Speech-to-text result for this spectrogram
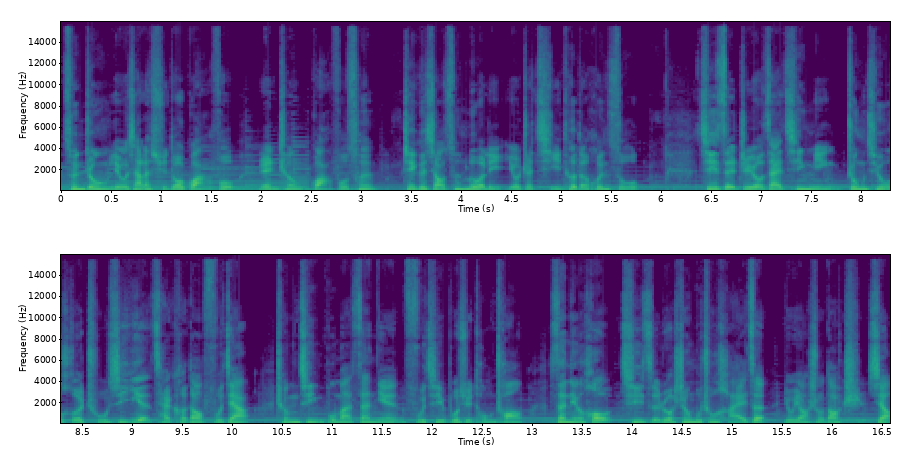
村中留下了许多寡妇，人称寡妇村。这个小村落里有着奇特的婚俗，妻子只有在清明、中秋和除夕夜才可到夫家。成亲不满三年，夫妻不许同床。三年后，妻子若生不出孩子，又要受到耻笑。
